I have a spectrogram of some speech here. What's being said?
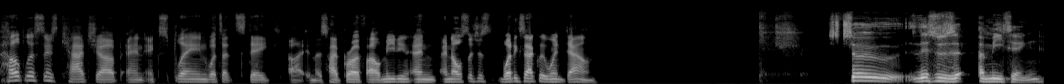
help listeners catch up and explain what's at stake uh, in this high profile meeting and, and also just what exactly went down. So, this was a meeting,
